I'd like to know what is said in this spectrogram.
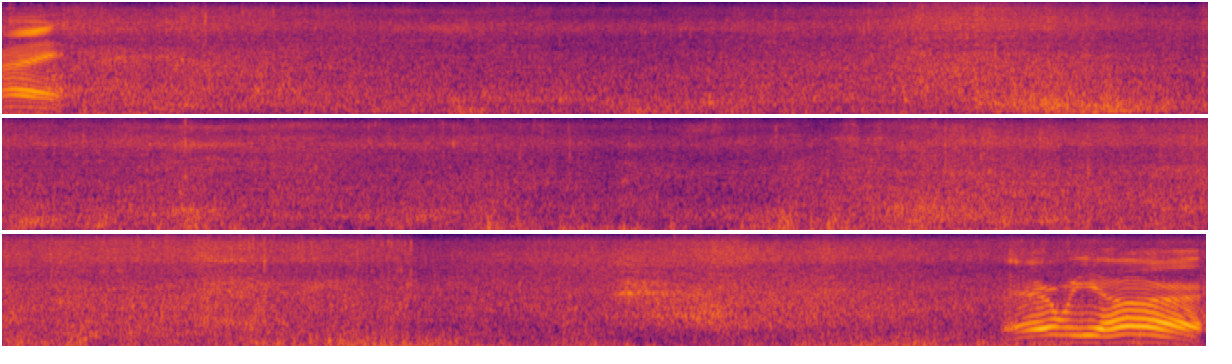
Right. There we are.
